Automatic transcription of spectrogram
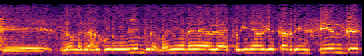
Que no me las acuerdo bien, pero mañana eran la pequeña orquesta reincidente,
